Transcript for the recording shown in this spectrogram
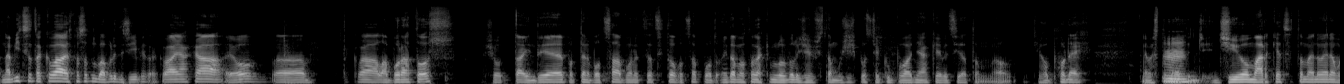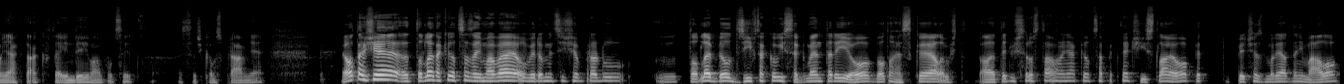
navíc je taková, jsme se tu bavili dřív, taková nějaká, jo, uh, taková laboratoř, že ta Indie, pro ten WhatsApp, monetizaci toho WhatsAppu, oni tam o tom taky mluvili, že tam můžeš prostě kupovat nějaké věci na tom, jo, v těch obchodech, nebo se to jmenuje, hmm. Geo Market se to jmenuje, nebo nějak tak v té Indii, mám pocit, jestli říkám správně. Jo, takže tohle je taky docela zajímavé, uvědomit si, že opravdu eh, tohle byl dřív takový segment, který jo, bylo to hezké, ale, už, ale teď už se dostává na nějaké docela pěkné čísla, jo, 5-6 miliard není málo.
